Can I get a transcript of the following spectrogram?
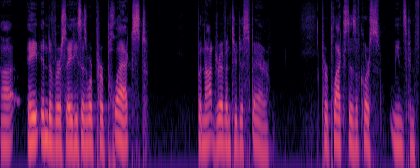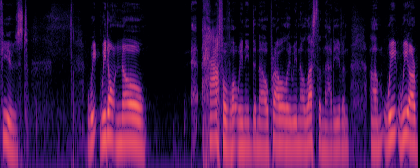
uh, 8, into verse 8, he says, We're perplexed but not driven to despair. Perplexed is, of course, means confused. We, we don't know half of what we need to know. Probably we know less than that, even. Um, we, we are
